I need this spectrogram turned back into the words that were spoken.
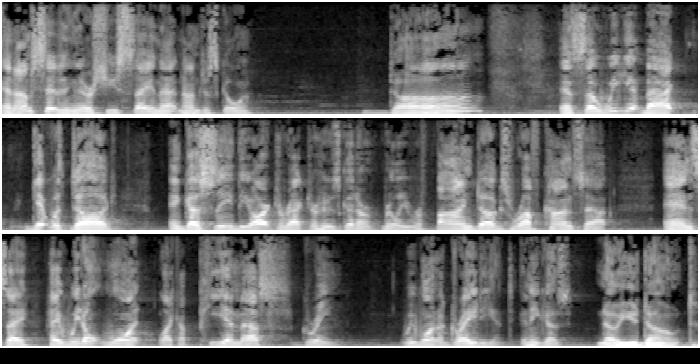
And I'm sitting there, she's saying that, and I'm just going, duh. And so we get back, get with Doug, and go see the art director who's going to really refine Doug's rough concept and say, hey, we don't want like a PMS green. We want a gradient. And he goes, no, you don't.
